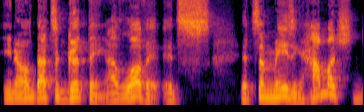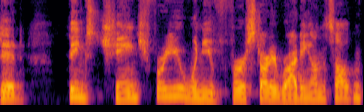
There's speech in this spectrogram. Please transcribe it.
You know, that's a good thing. I love it. It's it's amazing. How much did things change for you when you first started writing on this album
